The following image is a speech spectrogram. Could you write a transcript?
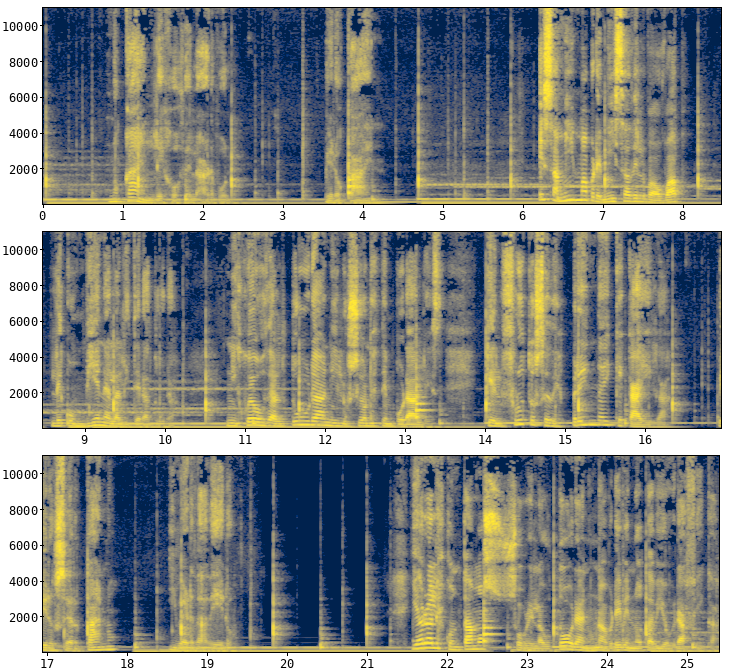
No caen lejos del árbol, pero caen. Esa misma premisa del baobab le conviene a la literatura. Ni juegos de altura ni ilusiones temporales. Que el fruto se desprenda y que caiga pero cercano y verdadero. Y ahora les contamos sobre la autora en una breve nota biográfica.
